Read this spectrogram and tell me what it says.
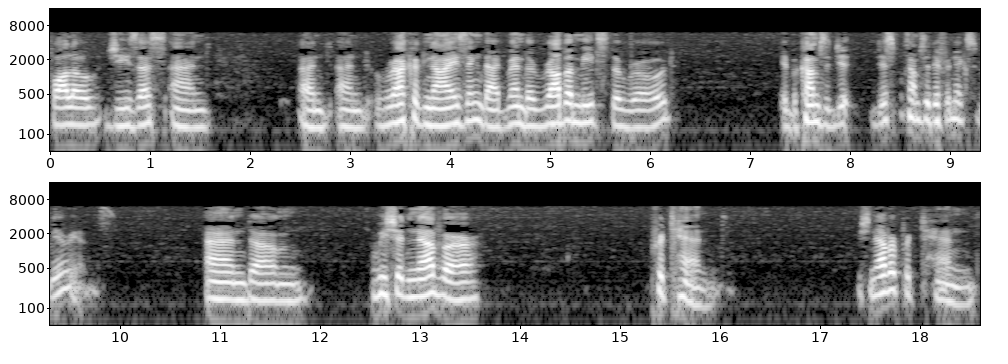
follow Jesus and, and, and recognizing that when the rubber meets the road, it becomes a, just becomes a different experience. And um, we should never pretend. We should never pretend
